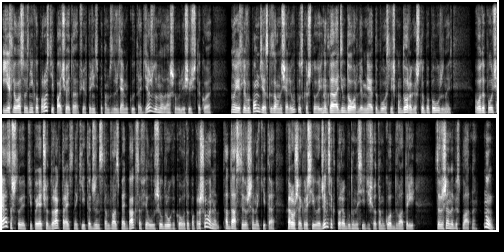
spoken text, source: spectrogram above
И если у вас возник вопрос, типа, а что это вообще, в принципе, там с друзьями какую-то одежду нашиваю или еще что-то такое, ну, если вы помните, я сказал в начале выпуска, что иногда один доллар для меня это было слишком дорого, чтобы поужинать. Вот и получается, что я, типа, я что, дурак, тратить на какие-то джинсы там 25 баксов, я лучше у друга какого-то попрошу, он отдаст совершенно какие-то хорошие, красивые джинсы, которые я буду носить еще там год, два, три, совершенно бесплатно. Ну,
